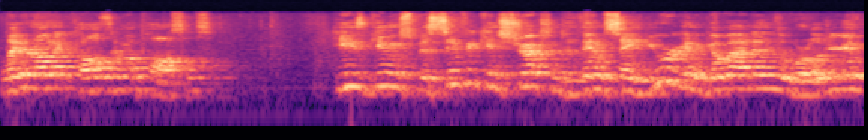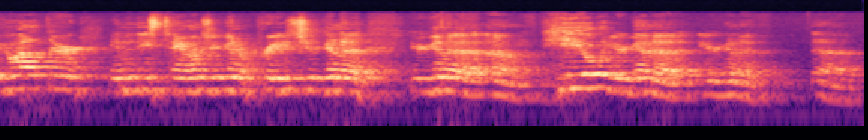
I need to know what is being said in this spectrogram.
Later on, it calls them apostles. He's giving specific instruction to them, saying, You are going to go out into the world, you're going to go out there into these towns, you're going to preach, you're going to, you're going to um, heal, you're going to, you're going to uh,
